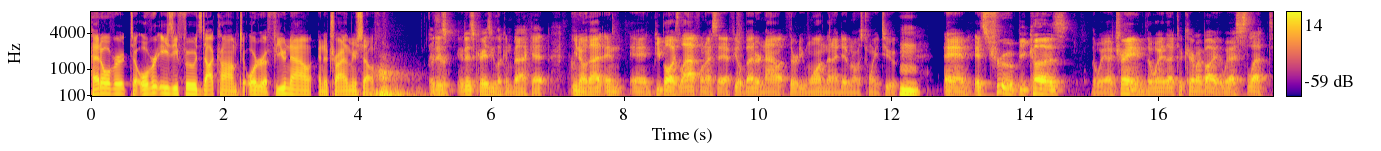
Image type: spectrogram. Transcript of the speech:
Head over to overeasyfoods.com to order a few now and to try them yourself. It is it is crazy looking back at you know that and and people always laugh when I say I feel better now at 31 than I did when I was 22. And it's true because the way I trained, the way that I took care of my body, the way I slept,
